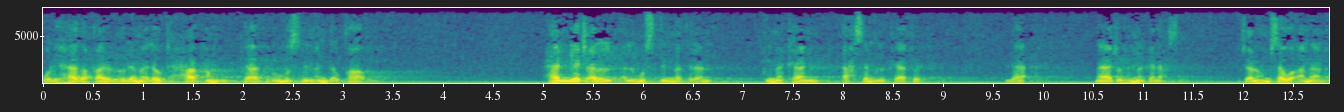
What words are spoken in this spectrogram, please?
ولهذا قال العلماء لو تحاكم كافر ومسلم عند القاضي هل يجعل المسلم مثلا في مكان أحسن من الكافر؟ لا ما يجعل في مكان أحسن يجعلهم سواء أمامه.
